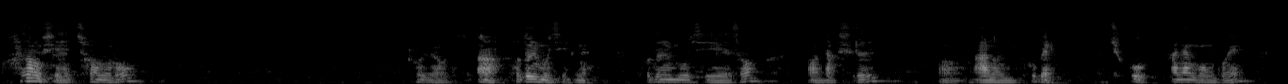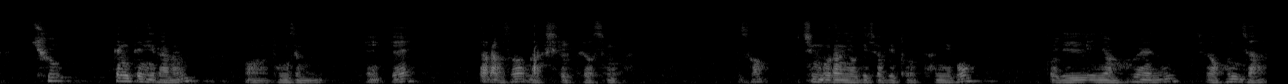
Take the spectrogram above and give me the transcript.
화성시에 처음으로 거기가 어디지? 아, 버들무지. 네. 버들무지에서 어, 낚시를 어, 아는 후배, 축구 한양공고의 추 땡땡이라는 어, 동생에게 따라가서 낚시를 배웠습니다. 그래서 그 친구랑 여기저기도 다니고 또 1, 2년 후에는 제가 혼자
